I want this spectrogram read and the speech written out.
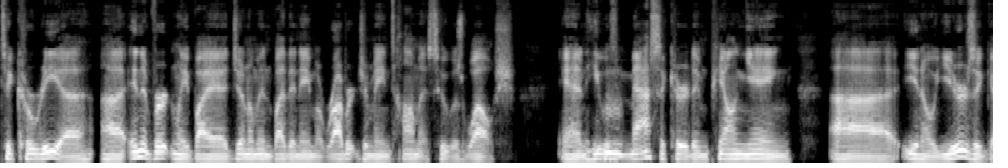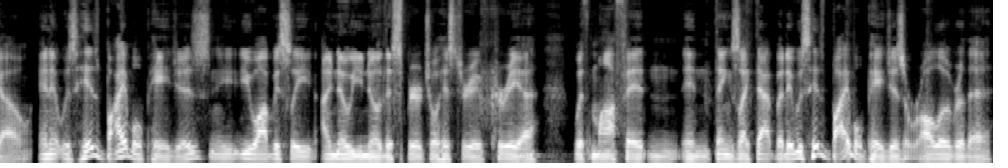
to Korea, uh, inadvertently by a gentleman by the name of Robert Jermain Thomas, who was Welsh. And he was mm. massacred in Pyongyang, uh, you know, years ago. And it was his Bible pages. You, you, obviously, I know you know the spiritual history of Korea with Moffett and, and things like that, but it was his Bible pages that were all over the,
